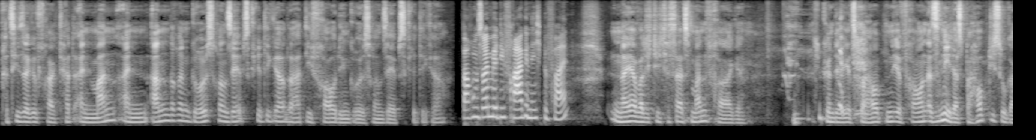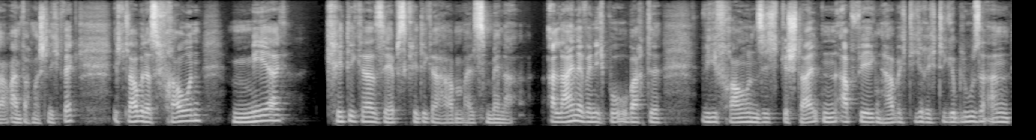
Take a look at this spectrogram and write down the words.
präziser gefragt, hat ein Mann einen anderen, größeren Selbstkritiker oder hat die Frau den größeren Selbstkritiker? Warum soll mir die Frage nicht gefallen? Naja, weil ich dich das als Mann frage. Ich könnte jetzt behaupten, ihr Frauen, also nee, das behaupte ich sogar einfach mal schlichtweg. Ich glaube, dass Frauen mehr Kritiker, Selbstkritiker haben als Männer. Alleine, wenn ich beobachte, wie Frauen sich gestalten, abwägen, habe ich die richtige Bluse an,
